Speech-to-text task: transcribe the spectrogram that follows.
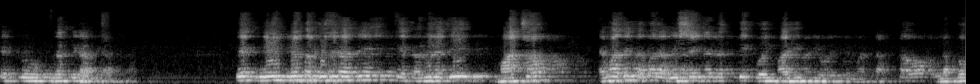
એટલું લખી રાખજો. એક ન્યૂઝપેપર ગુજરાતી, એક અંગ્રેજી, વાંચો. એમાંથી તમારા વિષયને લગતી કોઈ માહિતી હોય તેમાં ટપકાઓ લખો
